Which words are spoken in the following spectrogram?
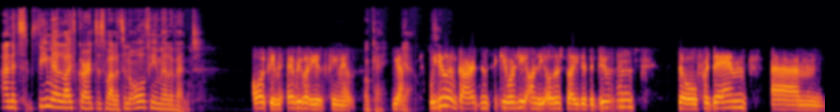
And it's female lifeguards as well. It's an all female event. All female. Everybody is female. Okay. Yeah. yeah. We do have guards and security on the other side of the dunes. So for them, um,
